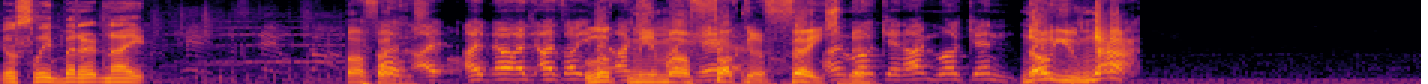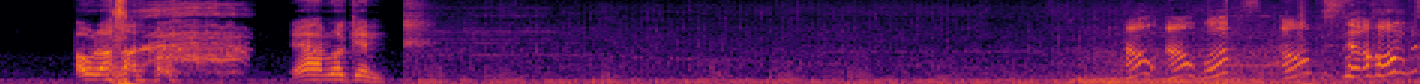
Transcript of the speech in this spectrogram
You'll sleep better at night. My oh, face. I, I, no, I, I thought you Look meant me in my hair. fucking face, I'm man. looking, I'm looking. No, you not. Oh, no, no. Yeah, I'm looking. Oh, oh, whoops. Oops, oops.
